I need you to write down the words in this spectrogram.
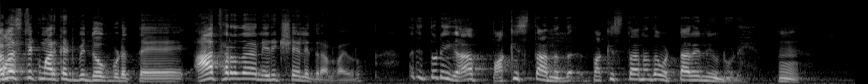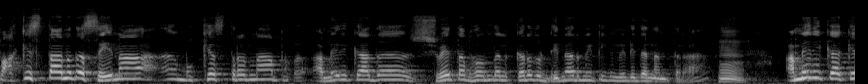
ಡೊಮೆಸ್ಟಿಕ್ ಮಾರ್ಕೆಟ್ ಬಿದ್ದು ಹೋಗ್ಬಿಡುತ್ತೆ. ಆ ಥರದ ನಿರೀಕ್ಷೆಯಲ್ಲಿದ್ರಲ್ವಾ ಇವರು? ಅಜಿತ್ ನೋಡಿ ಈಗ ಪಾಕಿಸ್ತಾನದ ಪಾಕಿಸ್ತಾನದ ಒಟ್ಟಾರೆ ನೀವು ನೋಡಿ. ಪಾಕಿಸ್ತಾನದ ಸೇನಾ ಮುಖ್ಯಸ್ಥರನ್ನ ಅಮೆರಿಕಾದ ಶ್ವೇತಭವನದಲ್ಲಿ ಕರೆದು ಡಿನ್ನರ್ ಮೀಟಿಂಗ್ ನೀಡಿದ ನಂತರ ಅಮೆರಿಕಕ್ಕೆ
